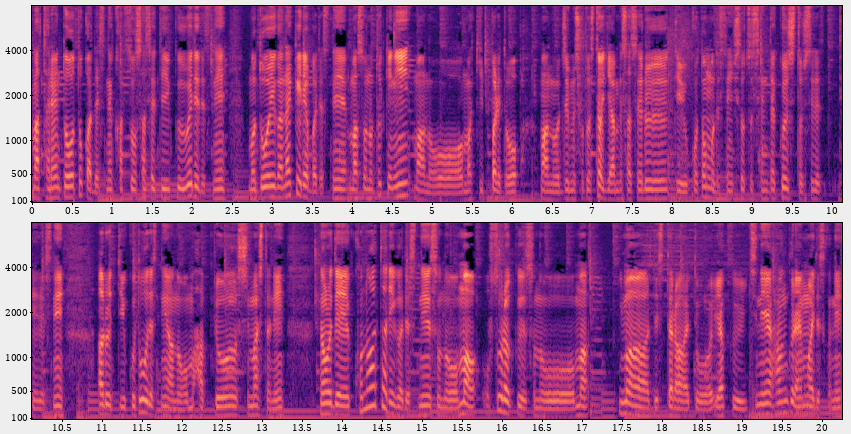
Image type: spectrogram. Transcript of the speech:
まあ、タレントとかですね活動させていく上でですね、まあ、同意がなければですね、まあ、その時に、まあのまあ、きっぱりと、まあ、の事務所としては辞めさせるっていうこともですね一つ選択肢としてですねあるっていうことをですねあの、まあ、発表しましたね。なのでこの辺りがですねその、まあ、おそらくその、まあ、今でしたら、えっと、約1年半ぐらい前ですかね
